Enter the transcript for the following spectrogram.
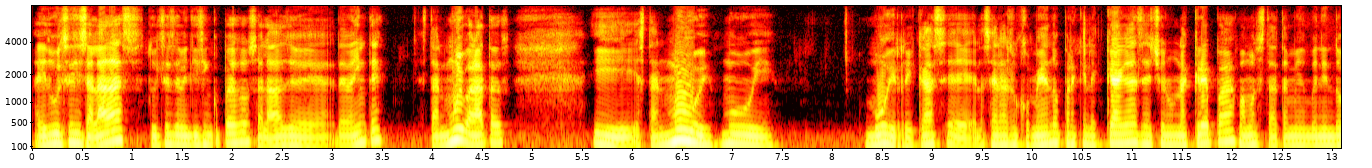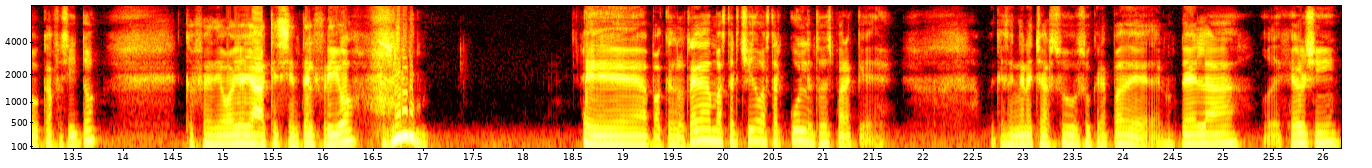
hay dulces y saladas, dulces de 25 pesos, saladas de, de 20. Están muy baratas y están muy, muy, muy ricas. Eh, se las recomiendo para que le caigan. Se echen una crepa. Vamos a estar también vendiendo cafecito. Café de olla ya que siente el frío. Eh, para que se lo traigan, va a estar chido, va a estar cool. Entonces, para que, para que se vengan a echar su, crepa de, de Nutella o de Hershey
